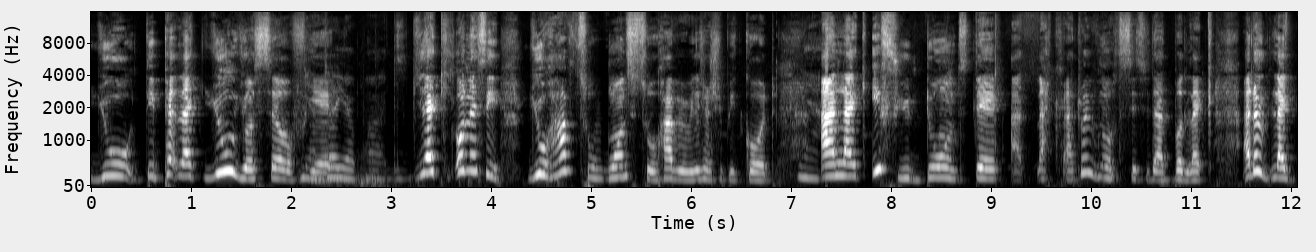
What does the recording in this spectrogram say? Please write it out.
you depend like you yourself yeah, your part. like honestly you have to want to have a relationship with god Yeah. and like if you don't then I, like i don't even know what to say to that but like i don't like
